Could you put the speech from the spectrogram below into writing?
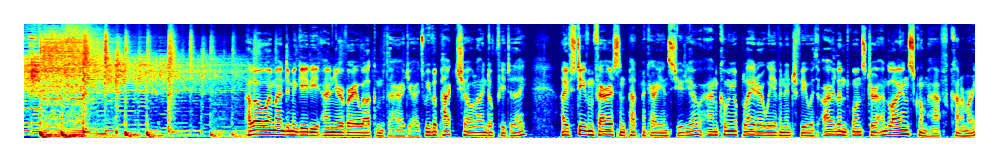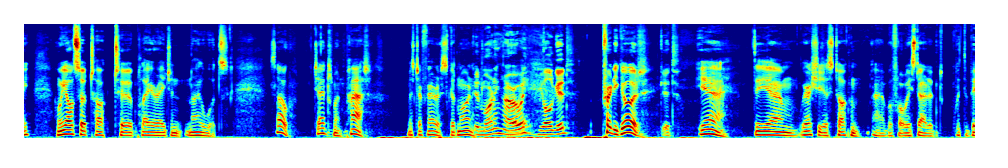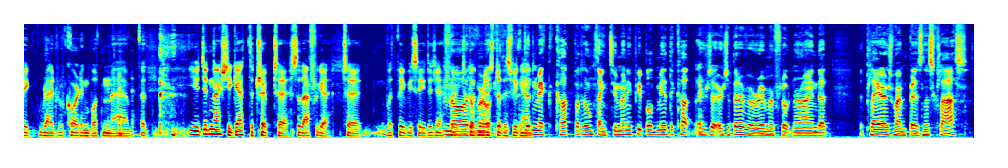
Hello, I'm Andy McGeady, and you're very welcome to the Hard Yards. We have a packed show lined up for you today. I have Stephen Ferris and Pat McCarry in studio, and coming up later, we have an interview with Ireland, Munster, and Lions scrum half Conor Murray, and we also talked to player agent Niall Woods. So, gentlemen, Pat, Mr. Ferris, good morning. Good morning. How are we? You all good? Pretty good. Good. Yeah. The um, we were actually just talking uh, before we started with the big red recording button. Uh, but you didn't actually get the trip to South Africa to with BBC, did you? For, no, to it cover didn't Ulster make, this it weekend. didn't make the cut, but I don't think too many people made the cut. There's a, there's a bit of a rumor floating around that the players went business class,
